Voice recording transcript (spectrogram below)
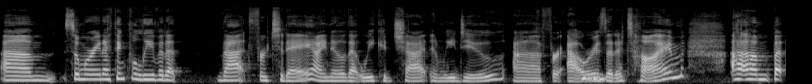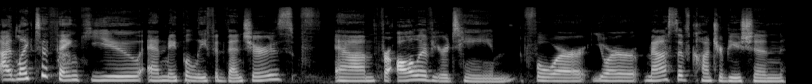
Um, so, Maureen, I think we'll leave it at that for today. I know that we could chat and we do uh, for hours at a time. Um, but I'd like to thank you and Maple Leaf Adventures um, for all of your team for your massive contribution,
